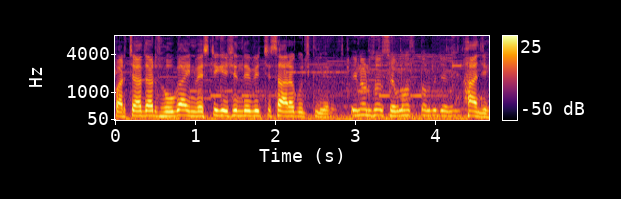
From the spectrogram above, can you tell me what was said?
ਪਰਚਾ ਦਰਜ ਹੋਗਾ ਇਨਵੈਸਟੀਗੇਸ਼ਨ ਦੇ ਵਿੱਚ ਸਾਰਾ ਕੁਝ ਕਲੀਅਰ ਇਹਨਾਂ ਨੂੰ ਸਰ ਸਿਵਲ ਹਸਪਤਾਲ ਭੇਜਿਆ ਗਿਆ? ਹਾਂਜੀ।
